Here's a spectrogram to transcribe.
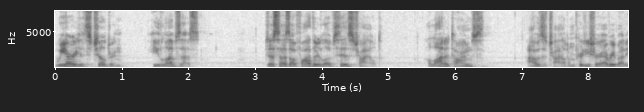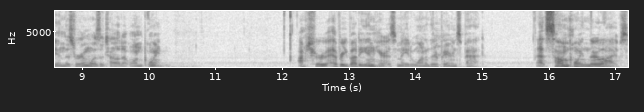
We are His children, He loves us, just as a father loves his child. A lot of times, I was a child. I'm pretty sure everybody in this room was a child at one point. I'm sure everybody in here has made one of their parents bad at some point in their lives.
